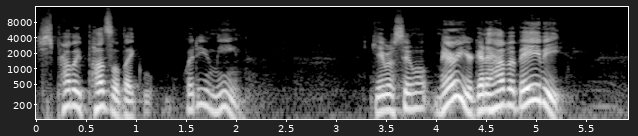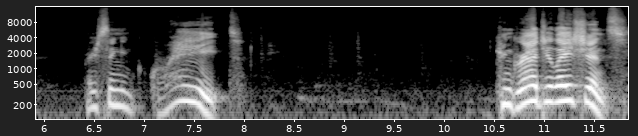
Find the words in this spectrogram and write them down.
She's probably puzzled, like, What do you mean? Gabriel saying, Well, Mary, you're going to have a baby. Mary's thinking, Great. Congratulations.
